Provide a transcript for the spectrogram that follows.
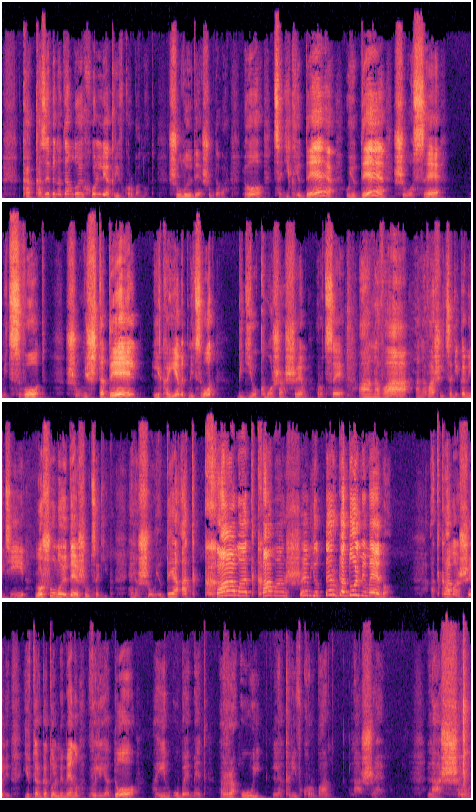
כזה בן אדם לא יכול להקריב קורבנות, שהוא לא יודע שום דבר. לא, צדיק יודע, הוא יודע שהוא עושה מצוות, שהוא משתדל לקיים את מצוות בדיוק כמו שהשם רוצה. הענווה, הענווה של צדיק אמיתי, לא שהוא לא יודע שהוא צדיק, אלא שהוא יודע עד כמה, עד כמה השם יותר גדול ממנו. עד כמה השם יותר גדול ממנו, ולידו, האם הוא באמת ראוי להקריב קורבן להשם. להשם.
